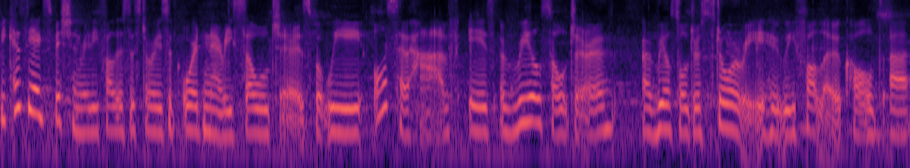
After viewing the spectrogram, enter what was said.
because the exhibition really follows the stories of ordinary soldiers, what we also have is a real soldier, a real soldier's story who we follow called uh,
